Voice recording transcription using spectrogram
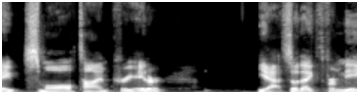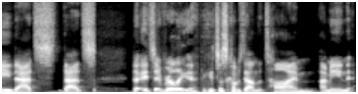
a small time creator. Yeah, so like for me, that's that's it's it really i think it just comes down to time. I mean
